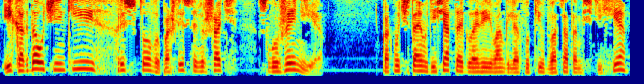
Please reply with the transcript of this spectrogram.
И когда ученики Христовы пошли совершать служение, как мы читаем в 10 главе Евангелия от Луки в 20 стихе,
